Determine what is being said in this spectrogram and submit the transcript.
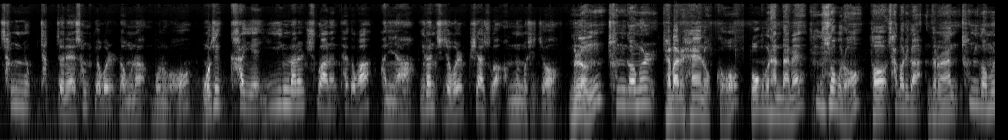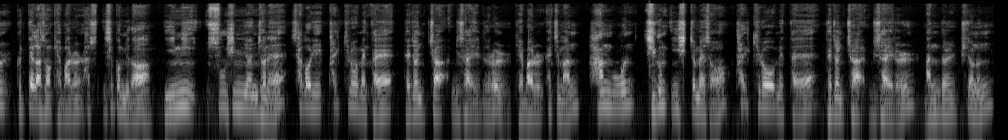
상륙 작전의 성격을 너무나 모르고 오직 카이의 이익만을 추구하는 태도가 아니냐 이런 지적을 피할 수가 없는 것이죠. 물론 천검을 개발을 해놓고 보급을 한 다음에 후속으로 더 사거리가 늘어난 천검을 그때 가서 개발을 할 수 있을 겁니다. 이미 수십 년 전에 사거리 8km의 대전차 미사일들을 개발을 했지만 한국은 지금 이 시점에서 8km의 대전차 미사일을 만들 필요는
